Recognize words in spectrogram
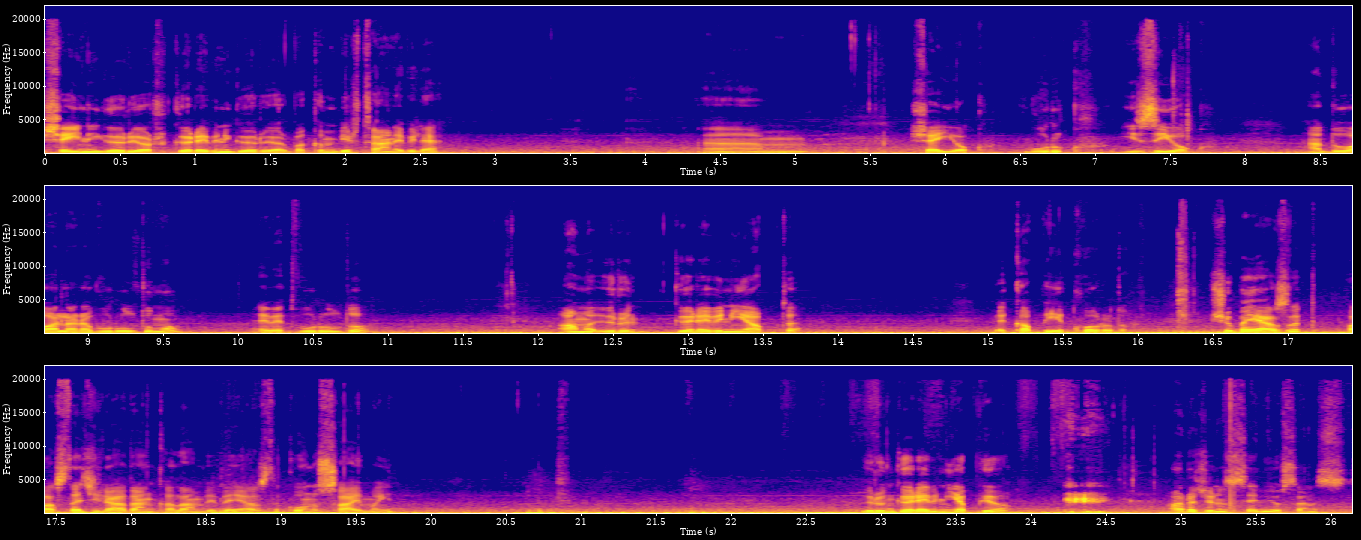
şeyini görüyor, görevini görüyor. Bakın bir tane bile şey yok. Vuruk izi yok. Ha, duvarlara vuruldu mu? Evet vuruldu. Ama ürün görevini yaptı ve kapıyı korudu. Şu beyazlık pastacılardan kalan bir beyazlık. Onu saymayın. Ürün görevini yapıyor. Aracınızı seviyorsanız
